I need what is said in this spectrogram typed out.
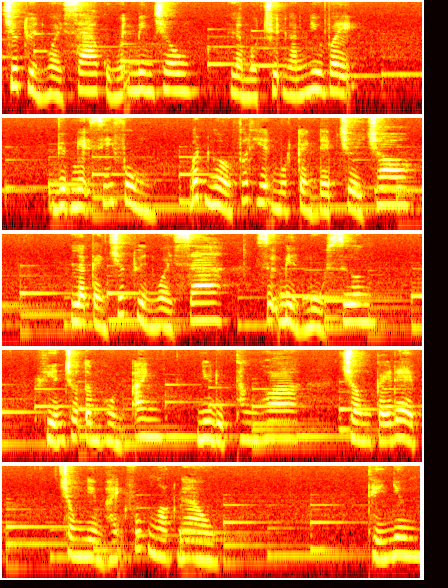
Chiếc thuyền ngoài xa của nguyễn minh châu là một chuyện ngắn như vậy. Việc nghệ sĩ phùng bất ngờ phát hiện một cảnh đẹp trời cho là cảnh chiếc thuyền ngoài xa, giữa biển mù sương, khiến cho tâm hồn anh như được thăng hoa trong cái đẹp, trong niềm hạnh phúc ngọt ngào. Thế nhưng,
